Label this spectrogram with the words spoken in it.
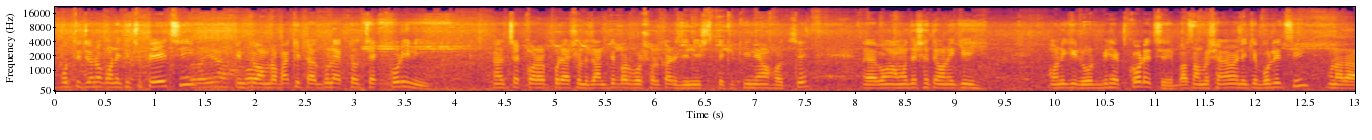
আপত্তিজনক অনেক কিছু পেয়েছি কিন্তু আমরা বাকি ট্রাকগুলো একটাও চেক করিনি। চেক করার পরে আসলে জানতে পারব সরকারি জিনিস থেকে কী নেওয়া হচ্ছে। এবং আমাদের সাথে অনেকেই অনেকেই রোড বিহেভ করেছে, বাস আমরা সেনাবাহিনীকে বলেছি, ওনারা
